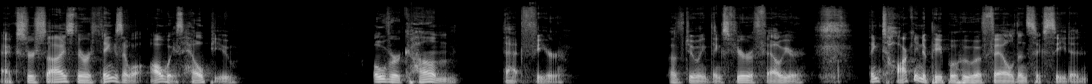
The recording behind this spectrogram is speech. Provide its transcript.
exercise, there are things that will always help you overcome that fear. of doing things, fear of failure. I think talking to people who have failed and succeeded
